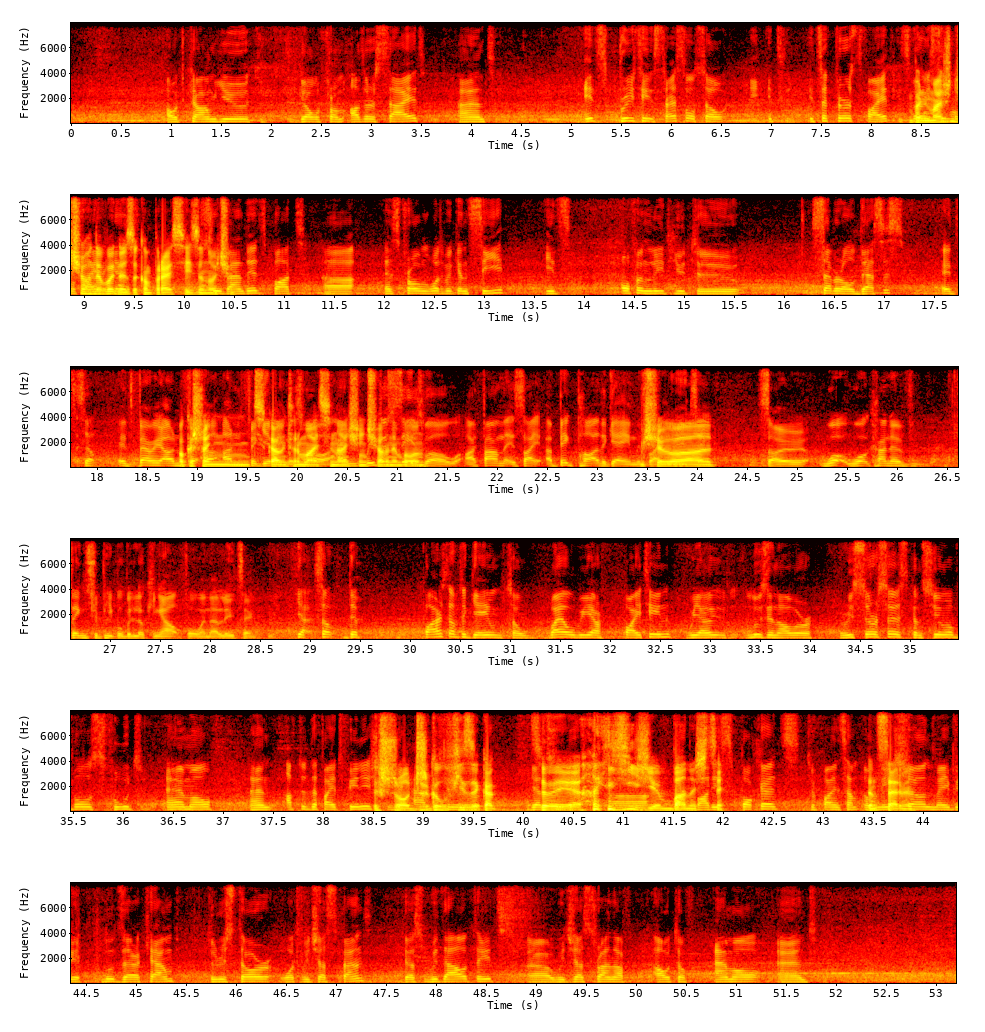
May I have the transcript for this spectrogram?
outcome you to go from other side, and it's pretty stressful. So it, it, it's a first fight. It's very майже simple нічого не fight видно against за компресії за ночі. bandits, but uh, as from what we can see, it's often lead you to several deaths. It's So it's very unf- Поки що un- н- unforgiving цікавої as well. інформації And наче we нічого just не see було. as well, I found that it's like a big part of the game is like Що, а, looting. So what what kind of things should people be looking out for when they're looting? Yeah, so the part of the game, so while we are fighting, we are losing our resources, consumables, food, ammo, and after the fight finishes, Ти we що, have джигл to фізика get цієї through the, uh, їжі в dead баночці. bodies' pockets to find some Консерви. ammunition, maybe loot their camp to restore what we just spent. Because without it, uh, we just run off out of ammo and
